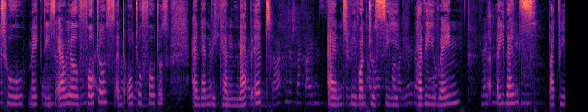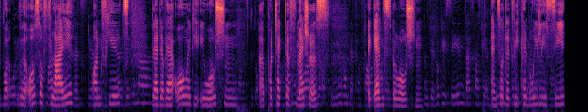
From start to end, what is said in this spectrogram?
to make these aerial photos and auto photos and then we can map it and we want to see heavy rain uh, events but we will also fly on fields where there were already erosion uh, protective measures against erosion. And so that we can really see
